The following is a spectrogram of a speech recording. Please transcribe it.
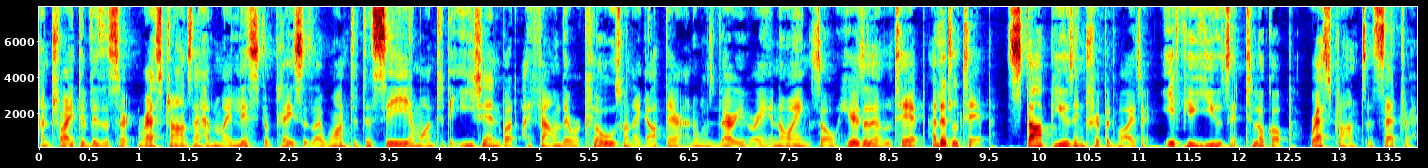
and tried to visit certain restaurants. I had my list of places I wanted to see and wanted to eat in, but I found they were closed when I got there and it was very, very annoying. So here's a little tip. A little tip. Stop using TripAdvisor if you use it to look up restaurants, etc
